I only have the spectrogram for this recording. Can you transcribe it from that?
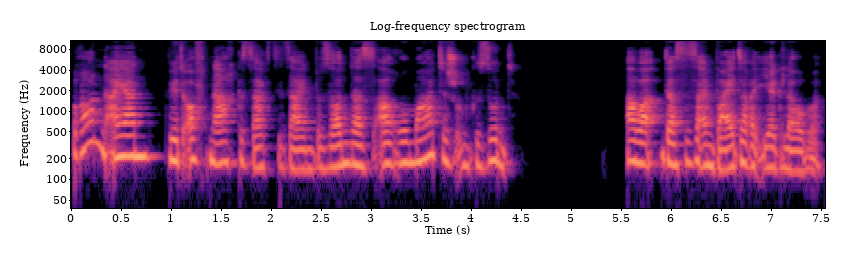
Braunen Eiern wird oft nachgesagt, sie seien besonders aromatisch und gesund. Aber das ist ein weiterer Irrglaube,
